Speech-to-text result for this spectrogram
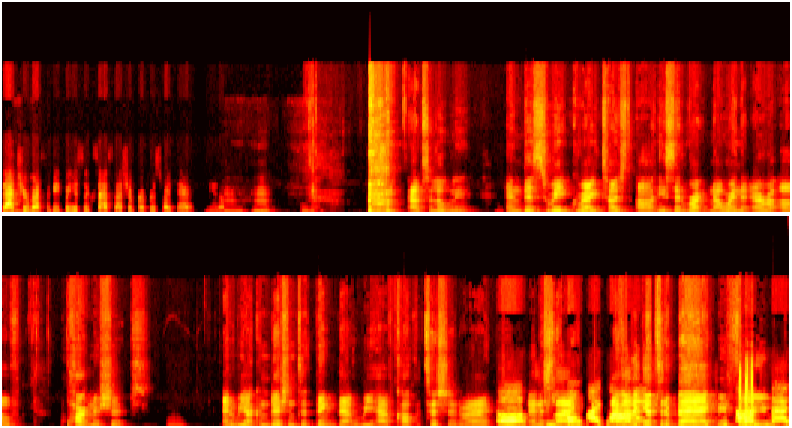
that's your Mhm. recipe for your success. That's your purpose right there. You know? Mhm. Mhm. Absolutely. And this week, Greg touched on, he said, right now we're in the era of partnerships. Mhm. and we are conditioned to think that we have competition, right? Oh, And it's like, oh my god, I gotta get to the bag before you. that,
